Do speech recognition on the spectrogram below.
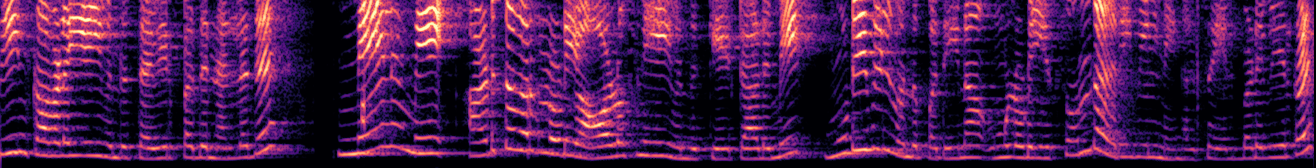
வீண் கவலையை வந்து தவிர்ப்பது நல்லது. மேலுமே அடுத்தவர்களுடைய ஆலோசனையை வந்து கேட்டாலுமே முடிவில் வந்து பார்த்தீங்கன்னா உங்களுடைய சொந்த அறிவில் நீங்கள் செயல்படுவீர்கள்.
